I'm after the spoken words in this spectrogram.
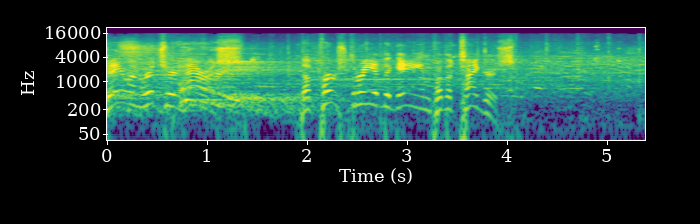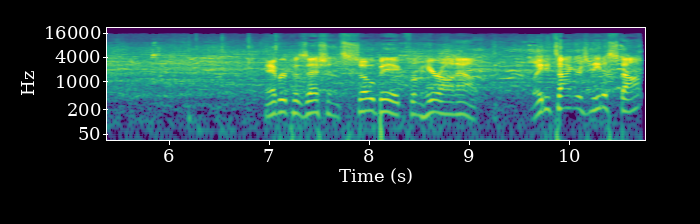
Jaelyn Richard Harris, the first three of the game for the Tigers. Every possession so big from here on out. Lady Tigers need a stop.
